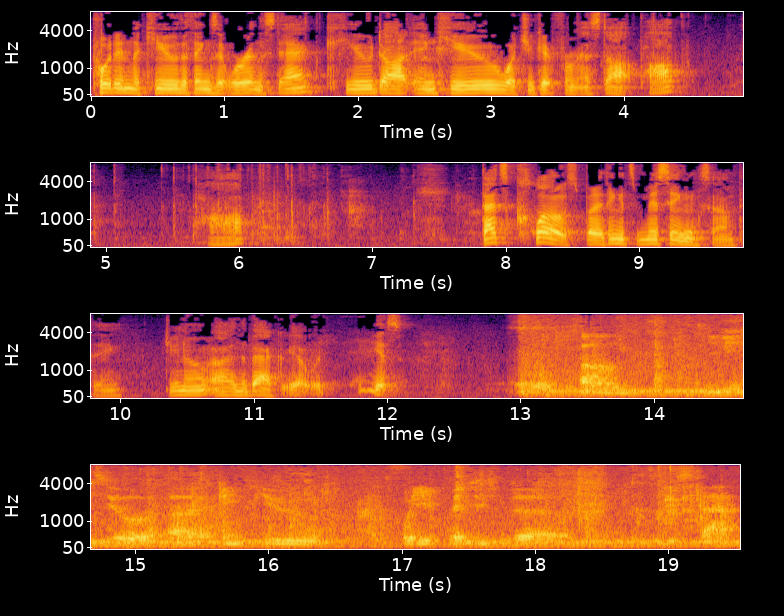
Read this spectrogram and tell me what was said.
put in the queue the things that were in the stack. q dot enqueue, what you get from s dot pop. That's close, but I think it's missing something. Do you know uh, in the back? Yeah. Yes. Um, you need to uh, impute what you put into the, the stack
